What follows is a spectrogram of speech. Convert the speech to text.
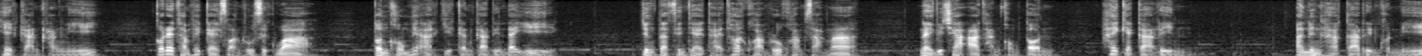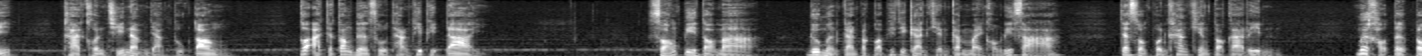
เหตุการณ์ครั้งนี้ก็ได้ทำให้ไกรสอนรู้สึกว่า ตนคงไม่อาจกีดกันการินได้อีก จึงตัดสินใจถ่ายทอดความรู้ความสามารถ ในวิชาอาถรรพ์ของตน ให้แก่การิน อันหนึ่งหากการินคนนี้ ขาดคนชี้นำอย่างถูกต้อง ก็อาจจะต้องเดินสู่ทางที่ผิดได้สองปีต่อมา ดูเหมือนการประกอบพิธีการเขียนกรรมใหม่ของริสา จะส่งผลข้างเคียงต่อการิน เมื่อเขาเติบโต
